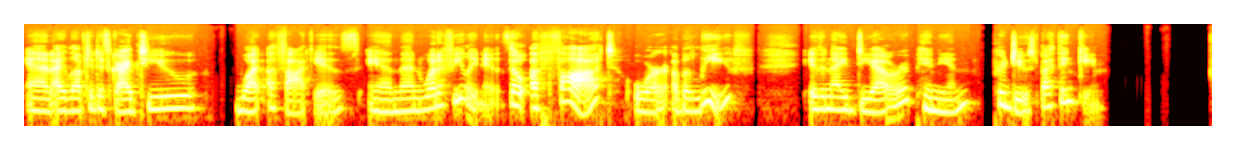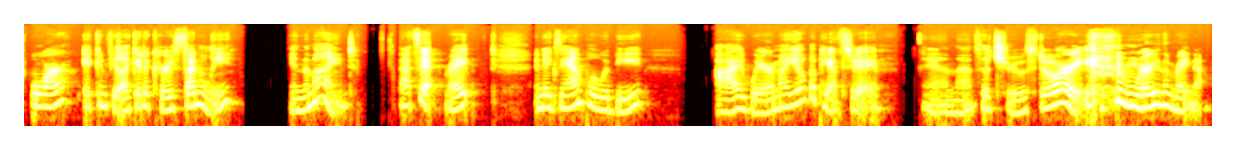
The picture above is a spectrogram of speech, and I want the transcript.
And I love to describe to you what a thought is and then what a feeling is. So, a thought or a belief is an idea or opinion produced by thinking. Or it can feel like it occurs suddenly in the mind. That's it, right? An example would be I wear my yoga pants today. And that's a true story. I'm wearing them right now.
